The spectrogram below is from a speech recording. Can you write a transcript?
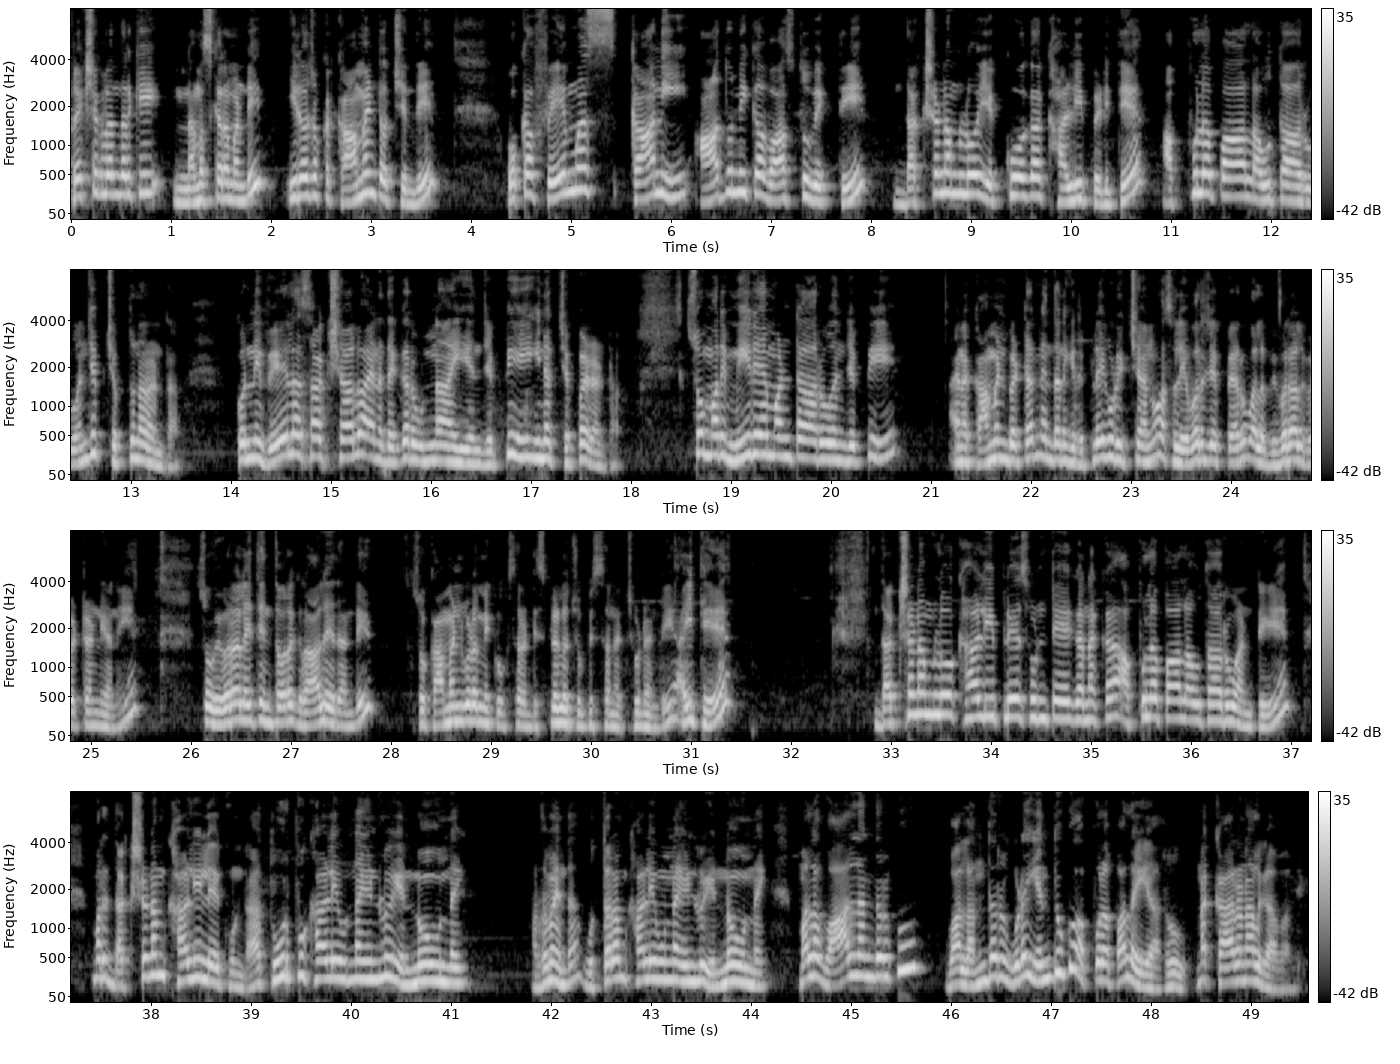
ప్రేక్షకులందరికీ నమస్కారం అండి. ఈరోజు ఒక కామెంట్ వచ్చింది. ఒక ఫేమస్ కానీ ఆధునిక వాస్తు వ్యక్తి దక్షిణంలో ఎక్కువగా ఖాళీ పెడితే అప్పుల పాలవుతారు అని చెప్పి చెప్తున్నారంట. కొన్ని వేల సాక్ష్యాలు ఆయన దగ్గర ఉన్నాయి అని చెప్పి ఈయనకు చెప్పాడంట. సో మరి మీరేమంటారు అని చెప్పి ఆయన కామెంట్ పెట్టారు. నేను దానికి రిప్లై కూడా ఇచ్చాను. అసలు ఎవరు చెప్పారు? వాళ్ళ వివరాలు పెట్టండి అని. సో వివరాలు అయితే ఇంతవరకు రాలేదండి. సో కామెంట్ కూడా మీకు ఒకసారి డిస్ప్లేలో చూపిస్తాను చూడండి. అయితే దక్షిణంలో ఖాళీ ప్లేస్ ఉంటే గనక అప్పుల పాలవుతారు అంటే మరి దక్షిణం ఖాళీ లేకుండా తూర్పు ఖాళీ ఉన్న ఇండ్లు ఎన్నో ఉన్నాయి. అర్థమైందా? ఉత్తరం ఖాళీ ఉన్న ఇండ్లు ఎన్నో ఉన్నాయి. మళ్ళీ వాళ్ళందరికీ వాళ్ళందరూ కూడా ఎందుకు అప్పుల పాలయ్యారు? నాకు కారణాలు కావాలి.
